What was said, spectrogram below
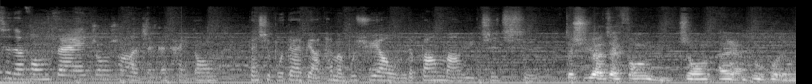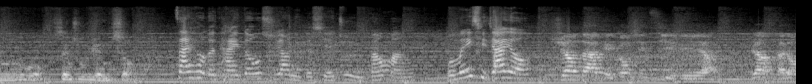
次的风灾重创了整个台东，但是不代表他们不需要我们的帮忙与支持。这需要在风雨中安然度过的你我伸出援手。灾后的台东需要你的协助与帮忙，我们一起加油！希望大家可以贡献自己的力量，让台东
